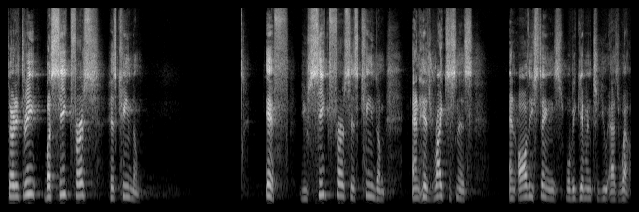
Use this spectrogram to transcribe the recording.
33, but seek first his kingdom. If you seek first his kingdom and his righteousness, and all these things will be given to you as well.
